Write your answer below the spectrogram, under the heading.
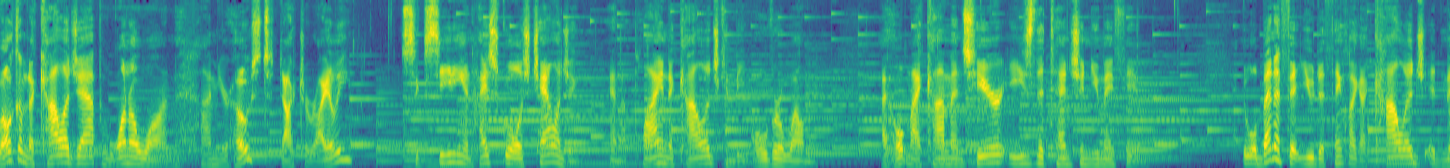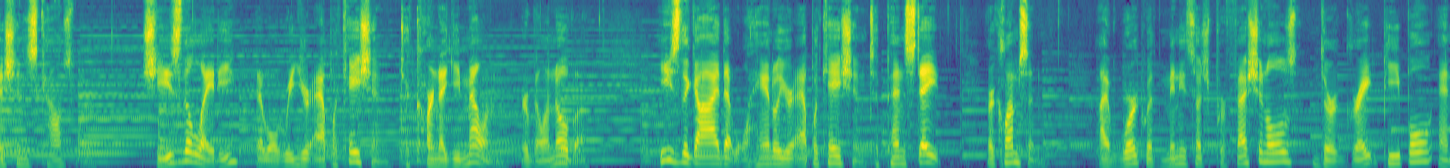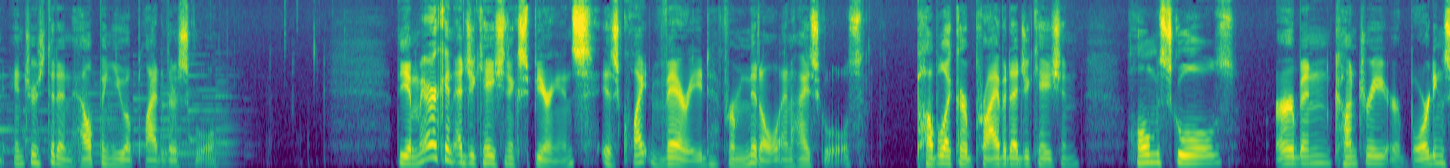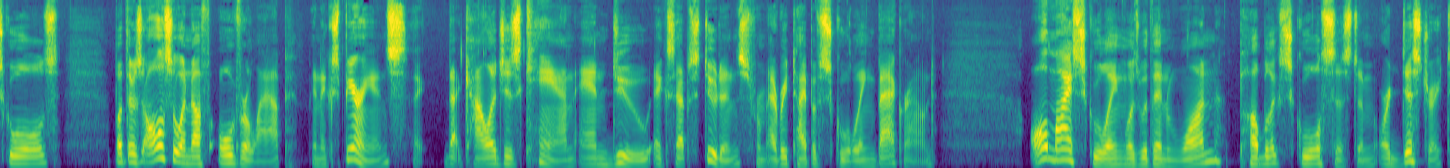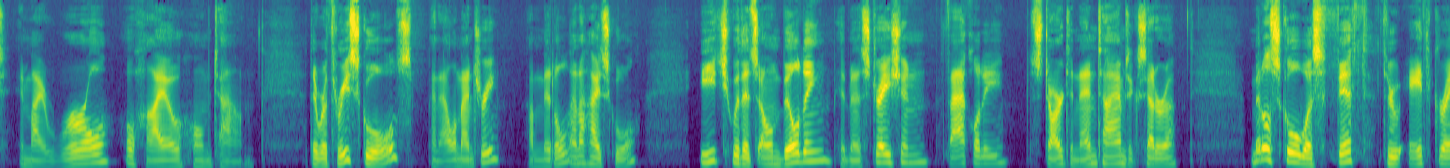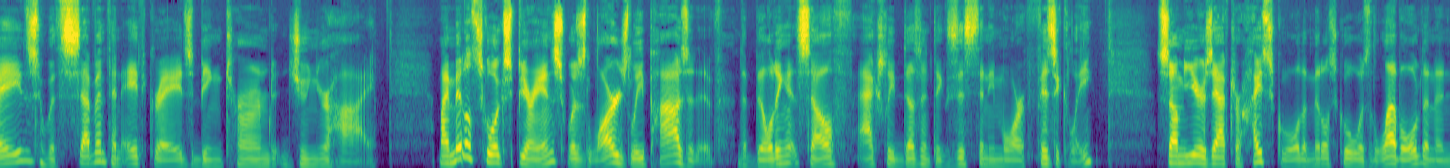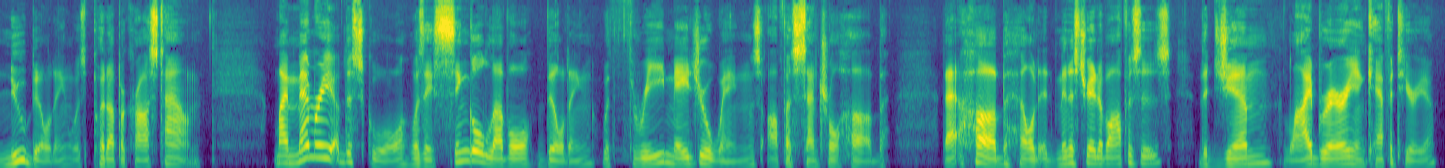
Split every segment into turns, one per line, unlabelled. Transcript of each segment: Welcome to College App 101. I'm your host, Dr. Riley. Succeeding in high school is challenging, and applying to college can be overwhelming. I hope my comments here ease the tension you may feel. It will benefit you to think like a college admissions counselor. She's the lady that will read your application to Carnegie Mellon or Villanova. He's the guy that will handle your application to Penn State or Clemson I've worked with many such professionals. They're great people and interested in helping you apply to their school. The American education experience is quite varied for middle and high schools. Public or private education, home schools, urban, country, or boarding schools, but there's also enough overlap in experience that colleges can and do accept students from every type of schooling background. All my schooling was within one public school system or district in my rural Ohio hometown. There were three schools an elementary, a middle, and a high school, each with its own building, administration, faculty, start and end times, etc. Middle school was 5th through 8th grades, with 7th and 8th grades being termed junior high. My middle school experience was largely positive. The building itself actually doesn't exist anymore physically. Some years after high school, the middle school was leveled and a new building was put up across town. My memory of the school was a single level building with three major wings off a central hub. That hub held administrative offices, the gym, library, and cafeteria.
